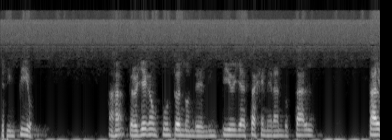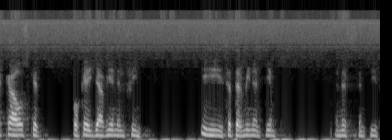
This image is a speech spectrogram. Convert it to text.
con el impío. Ajá. Pero llega un punto en donde el impío ya está generando tal, tal caos que, ok, ya viene el fin. Y se termina el tiempo en ese sentido.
